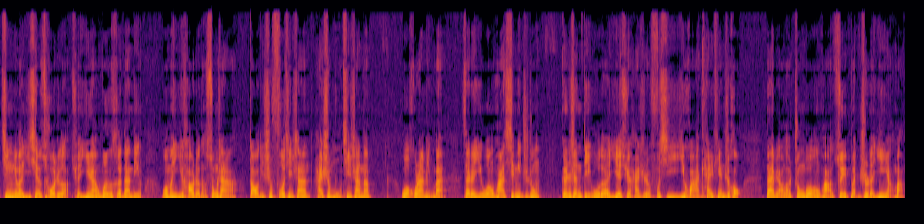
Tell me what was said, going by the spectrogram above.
经历了一切挫折，却依然温和淡定。我们依靠着的嵩山啊，到底是父亲山还是母亲山呢？我忽然明白，在这一文化心理之中，根深蒂固的也许还是伏羲一化开天之后，代表了中国文化最本质的阴阳吧。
